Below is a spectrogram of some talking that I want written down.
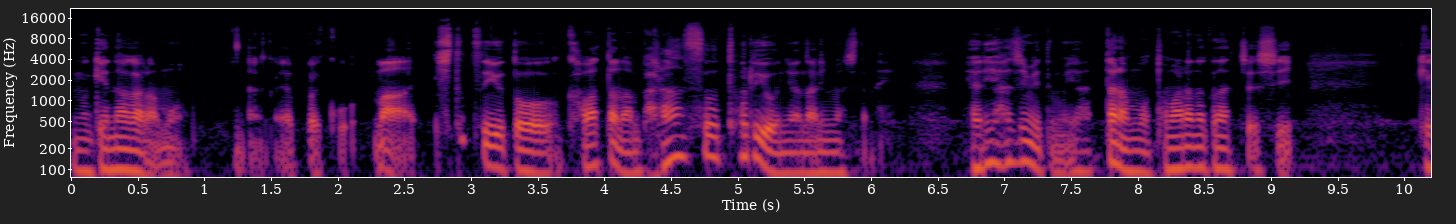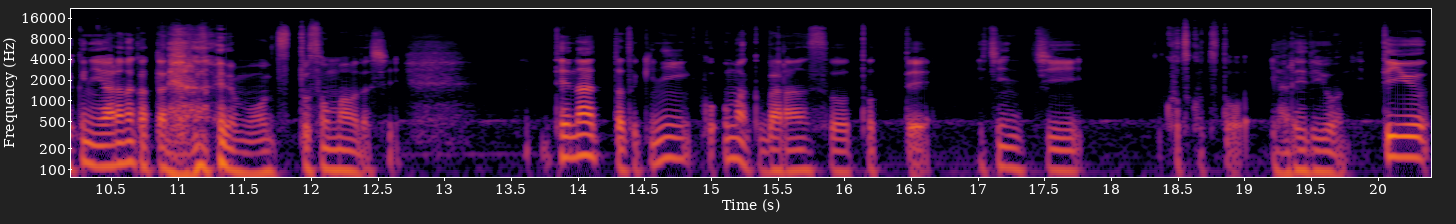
向けながらもなんかやっぱりこうまあ一つ言うと変わったのはバランスを取るようにはなりましたね。やり始めてもやったらもう止まらなくなっちゃうし逆にやらなかったらやらないでもずっとそのままだし。ってなった時にこううまくバランスをとって一日コツコツとやれるようにっていう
